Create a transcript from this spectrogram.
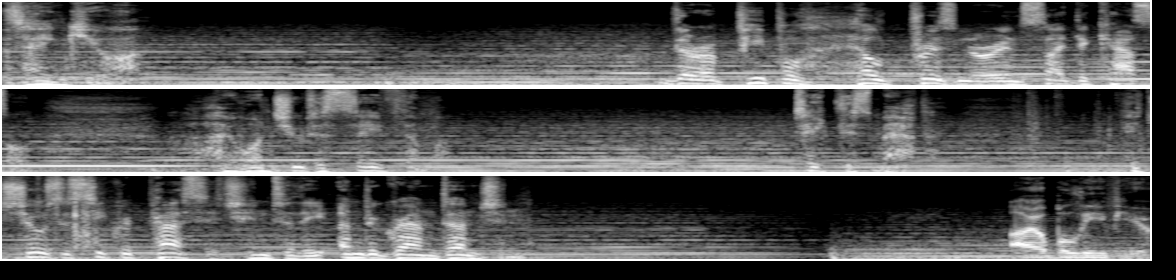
Thank you. There are people held prisoner inside the castle. I want you to save them. Take this map. It shows a secret passage into the underground dungeon. I'll believe you.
